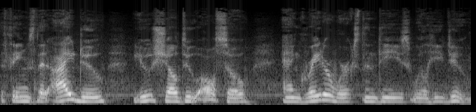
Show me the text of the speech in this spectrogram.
the things that I do, you shall do also, and greater works than these will he do.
